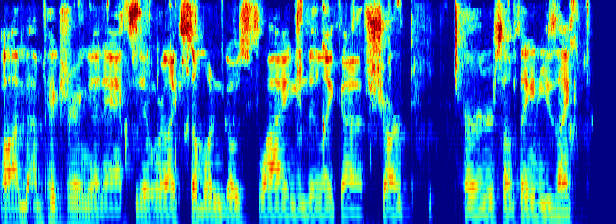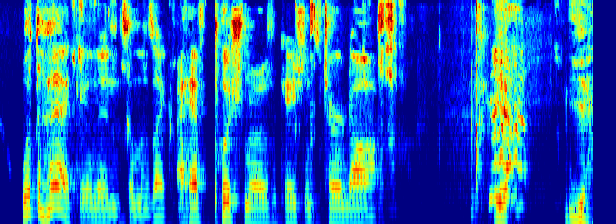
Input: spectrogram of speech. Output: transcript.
well, I'm, I'm picturing an accident where like someone goes flying into like a sharp turn or something and he's like what the heck? And then someone's like i have push notifications turned off. Yeah. Yeah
